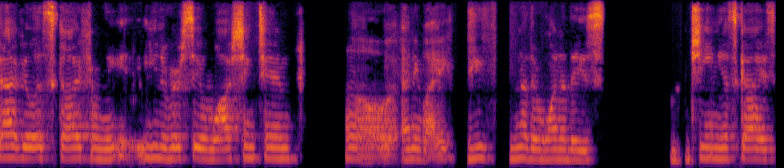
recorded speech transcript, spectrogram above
fabulous guy from the University of Washington. Oh, anyway, he's another one of these genius guys.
